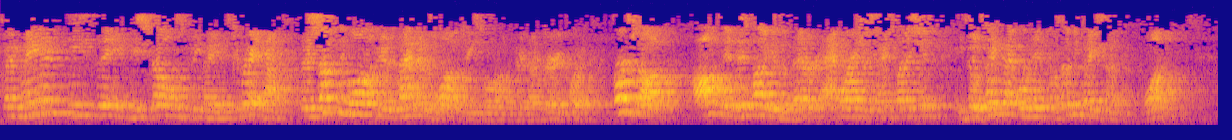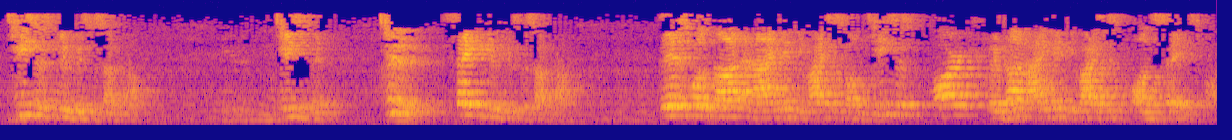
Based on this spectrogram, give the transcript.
command these things, these stones to be made into bread. Now, there's something going on here. There's a lot of things going on here that are very important. First off, often this probably is a better Aberration translation. If you'll take that word in, let me you something. One, Jesus knew he was the Son of God. Jesus knew. Two, Satan knew he was the Son of God. This was not an identity crisis on Jesus' part. It was not an identity crisis on Satan's part.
